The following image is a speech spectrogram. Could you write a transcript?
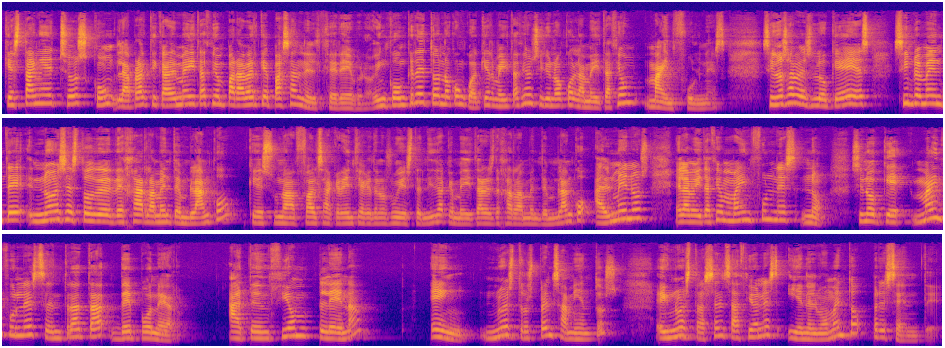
que están hechos con la práctica de meditación para ver qué pasa en el cerebro. En concreto, no con cualquier meditación, sino con la meditación mindfulness. Si no sabes lo que es, simplemente no es esto de dejar la mente en blanco, que es una falsa creencia que tenemos muy extendida, que meditar es dejar la mente en blanco, al menos en la meditación mindfulness no, sino que mindfulness se trata de poner atención plena en nuestros pensamientos, en nuestras sensaciones y en el momento presente.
